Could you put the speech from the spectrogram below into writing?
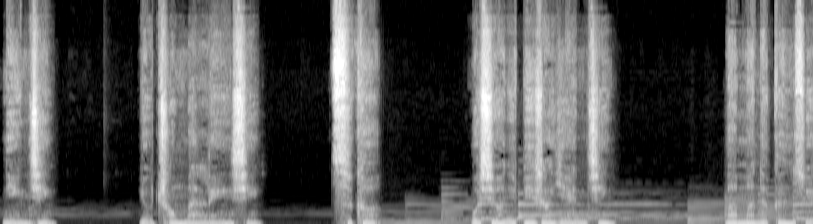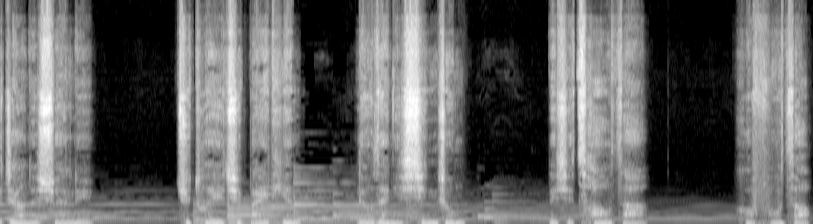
宁静，又充满灵性。此刻，我希望你闭上眼睛。慢慢的跟随这样的旋律，去褪去白天留在你心中那些嘈杂和浮躁。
